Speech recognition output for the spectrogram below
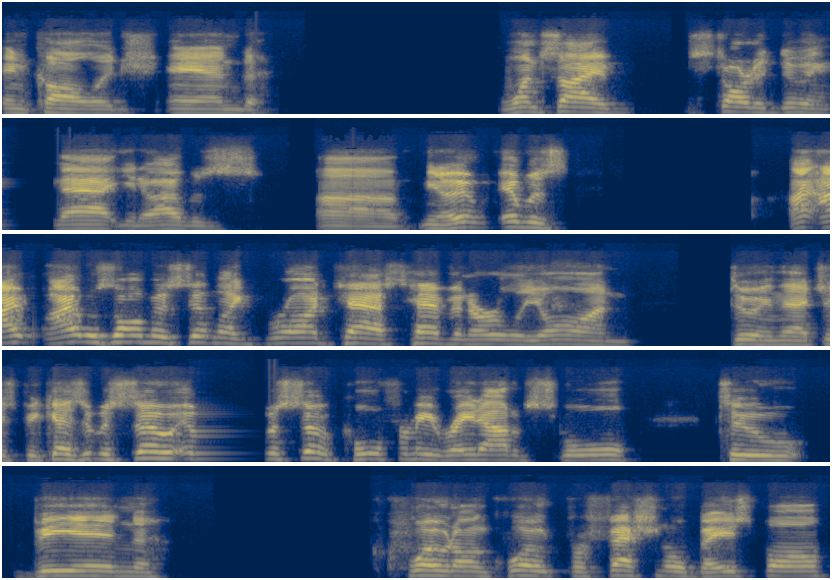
in college, and once I started doing that, you know, I was, uh, you know, it, it was I, I, I was almost in like broadcast heaven early on doing that just because it was so it was so cool for me right out of school to be in quote unquote professional baseball.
